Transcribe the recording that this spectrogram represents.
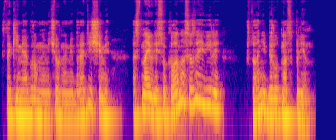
с такими огромными черными бородищами остановились около нас и заявили, что они берут нас в плен.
